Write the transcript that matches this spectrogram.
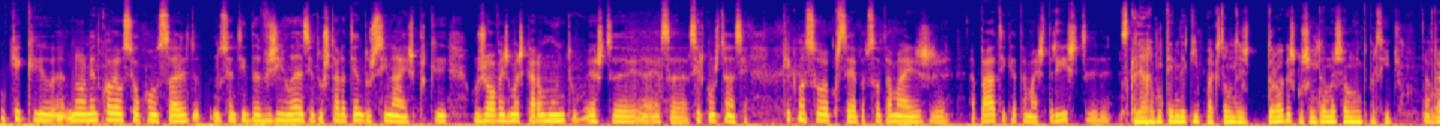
o que é que, normalmente, qual é o seu conselho no sentido da vigilância, do estar atento dos sinais? Porque os jovens mascaram muito este, essa circunstância. O que é que uma pessoa percebe? A pessoa está mais eh, apática, está mais triste? Se calhar remetendo aqui para a questão das drogas, que os sintomas são muito parecidos. Ok,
